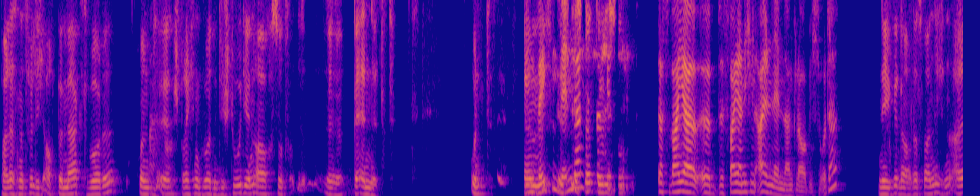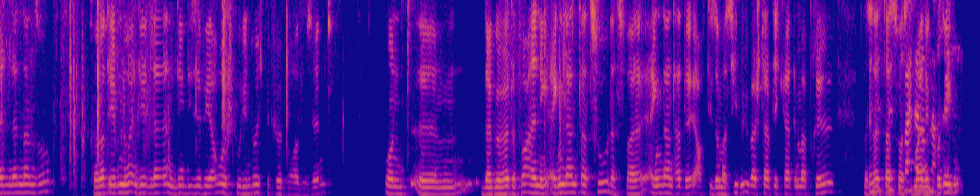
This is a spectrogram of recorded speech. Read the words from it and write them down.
weil das natürlich auch bemerkt wurde und äh, entsprechend wurden die Studien auch so äh, beendet. Und ähm, in welchen Ländern ist, ist das jetzt? So, das war ja, äh, das war ja nicht in allen Ländern, glaube ich, oder? Nee, genau, das war nicht in allen Ländern so, sondern eben nur in den Ländern, in denen diese WHO-Studien durchgeführt worden sind. Und ähm, da gehörte vor allen Dingen England dazu. Das war, England hatte auch diese massive Übersterblichkeit im April. Das heißt, das, was meine Kollegen,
